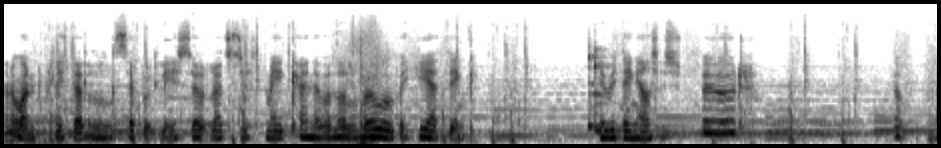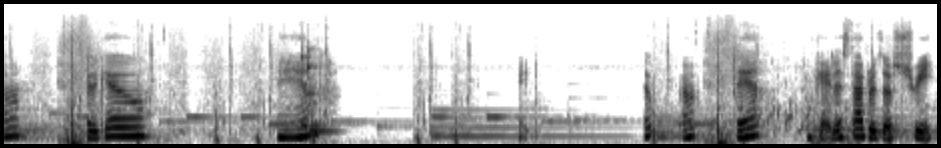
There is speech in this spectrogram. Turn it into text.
I don't want to place that a little separately, so let's just make kind of a little row over here, I think. Everything else is food. Oh, come on. There we go. And... Wait. Oh, oh, there. Okay, let's start with those three.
